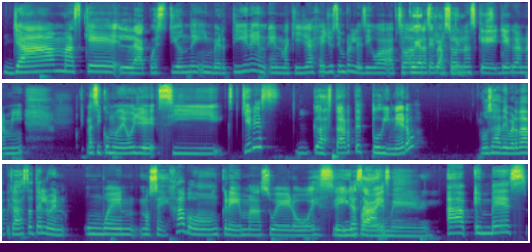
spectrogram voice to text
ya más que la cuestión de invertir en, en maquillaje, yo siempre les digo a, a Sí, todas las la personas que llegan a mí, así como de, oye, si quieres gastarte tu dinero, o sea, de verdad, gástatelo en un buen, no sé, jabón, crema, suero, este, Sí, ya sabes. Ah, en vez,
